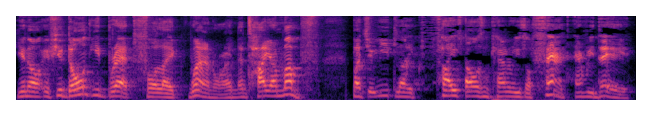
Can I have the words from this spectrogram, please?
you know, if you don't eat bread for like one or an entire month, but you eat like 5,000 calories of fat every day,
